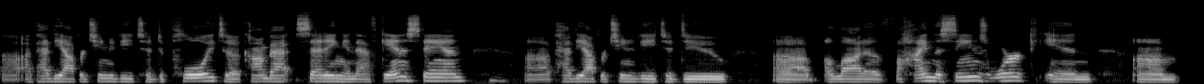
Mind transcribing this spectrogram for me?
Uh, I've had the opportunity to deploy to a combat setting in Afghanistan. Mm. Uh, I've had the opportunity to do uh, a lot of behind the scenes work in um,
